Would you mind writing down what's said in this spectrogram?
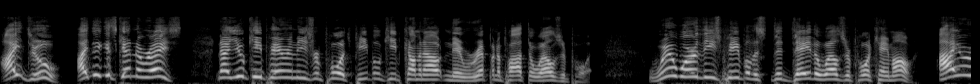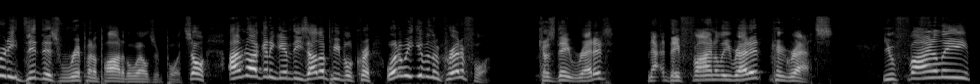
I do. I think it's getting erased. Now, you keep hearing these reports. People keep coming out and they're ripping apart the Wells report. Where were these people this, the day the Wells report came out? I already did this ripping apart of the Wells report. So I'm not going to give these other people credit. What are we giving them credit for? Because they read it? Now, they finally read it? Congrats. You finally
